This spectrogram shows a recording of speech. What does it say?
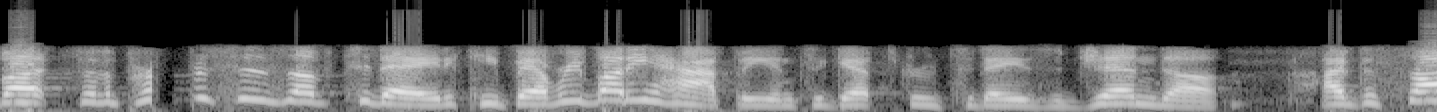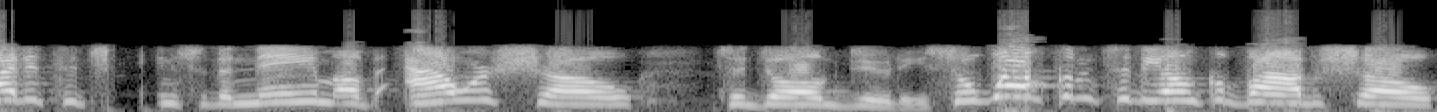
But for the purposes of today, to keep everybody happy and to get through today's agenda, I've decided to change the name of our show to Dog Duty. So welcome to the Uncle Bob Show,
